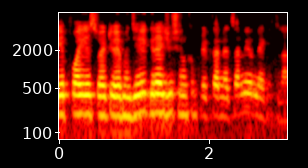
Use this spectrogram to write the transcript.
F Y S Y T Y म्हणजे ग्रॅज्युएशन कंप्लीट करण्याचा निर्णय घेतला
